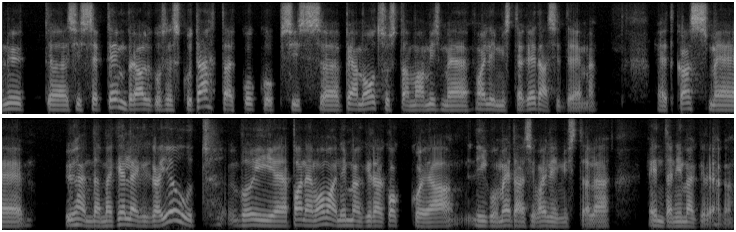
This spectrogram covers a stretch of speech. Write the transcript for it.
nüüd eh, siis septembri alguses, kui tähtaeg kukub, siis peame otsustama, mis me valimistega edasi teeme. et kas me ühendame kellegiga jõud või paneme oma nimekirja kokku ja liigume edasi valimistele enda nimekirjaga.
